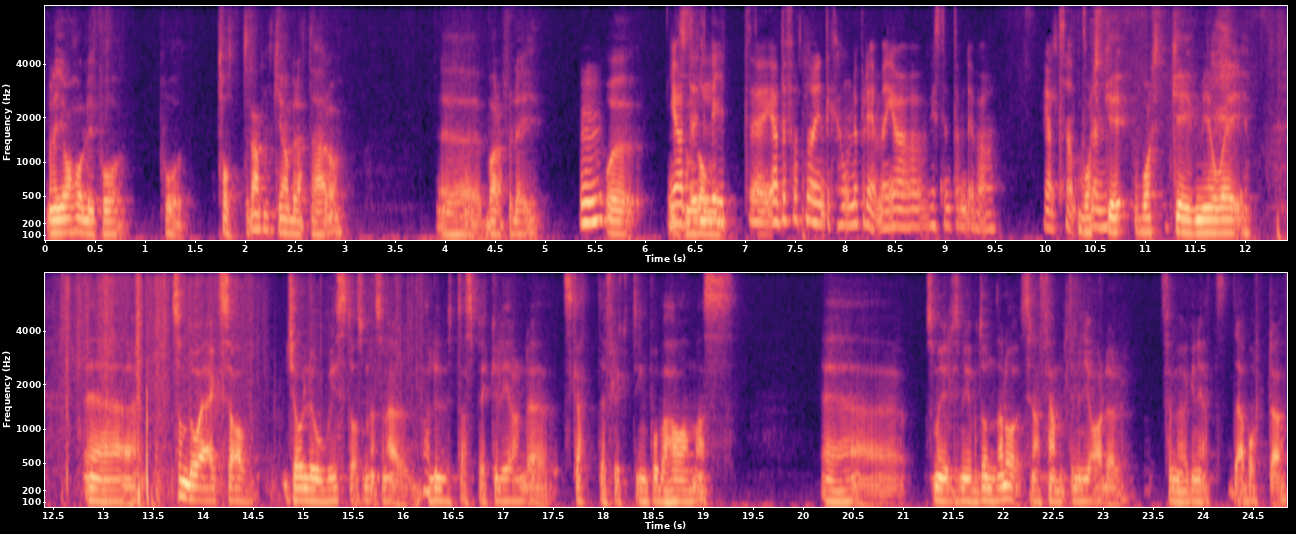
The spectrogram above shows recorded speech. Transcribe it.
Men jag håller ju på, på Tottenham kan jag berätta här då. Eh, bara för dig. Mm. Och, Jag liksom hade, de- lite, jag hade fått några indikationer på det men jag visste inte om det var helt sant. What, men, ga- What Gave Me Away. Eh, som då ägs av Joe Louis då, som är en sån här valutaspekulerande skatteflykting på Bahamas. Eh, som har ju liksom gömt undan då sina 50 miljarder förmögenhet där borta.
